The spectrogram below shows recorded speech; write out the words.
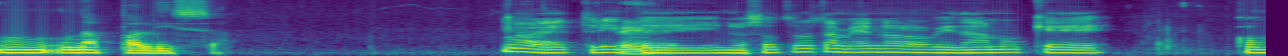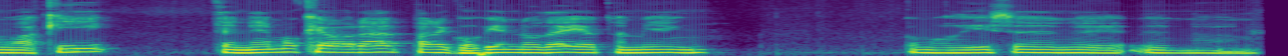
una paliza. No, es triste. Y nosotros también nos olvidamos que, como aquí, tenemos que orar para el gobierno de ellos también. Como dicen en,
